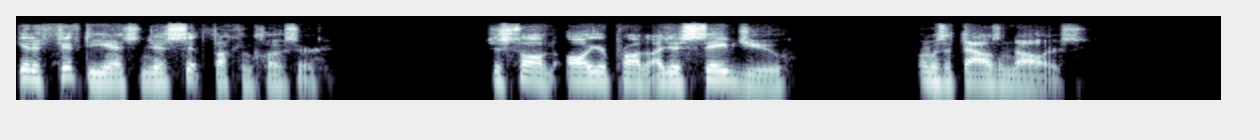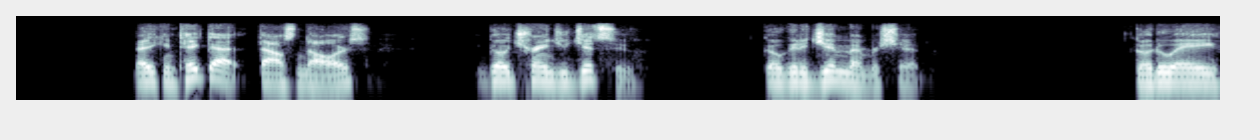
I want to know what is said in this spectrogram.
get a 50 inch and just sit fucking closer. Just solved all your problems. I just saved you almost a thousand dollars. Now you can take that thousand dollars, go train jujitsu, go get a gym membership, go to a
